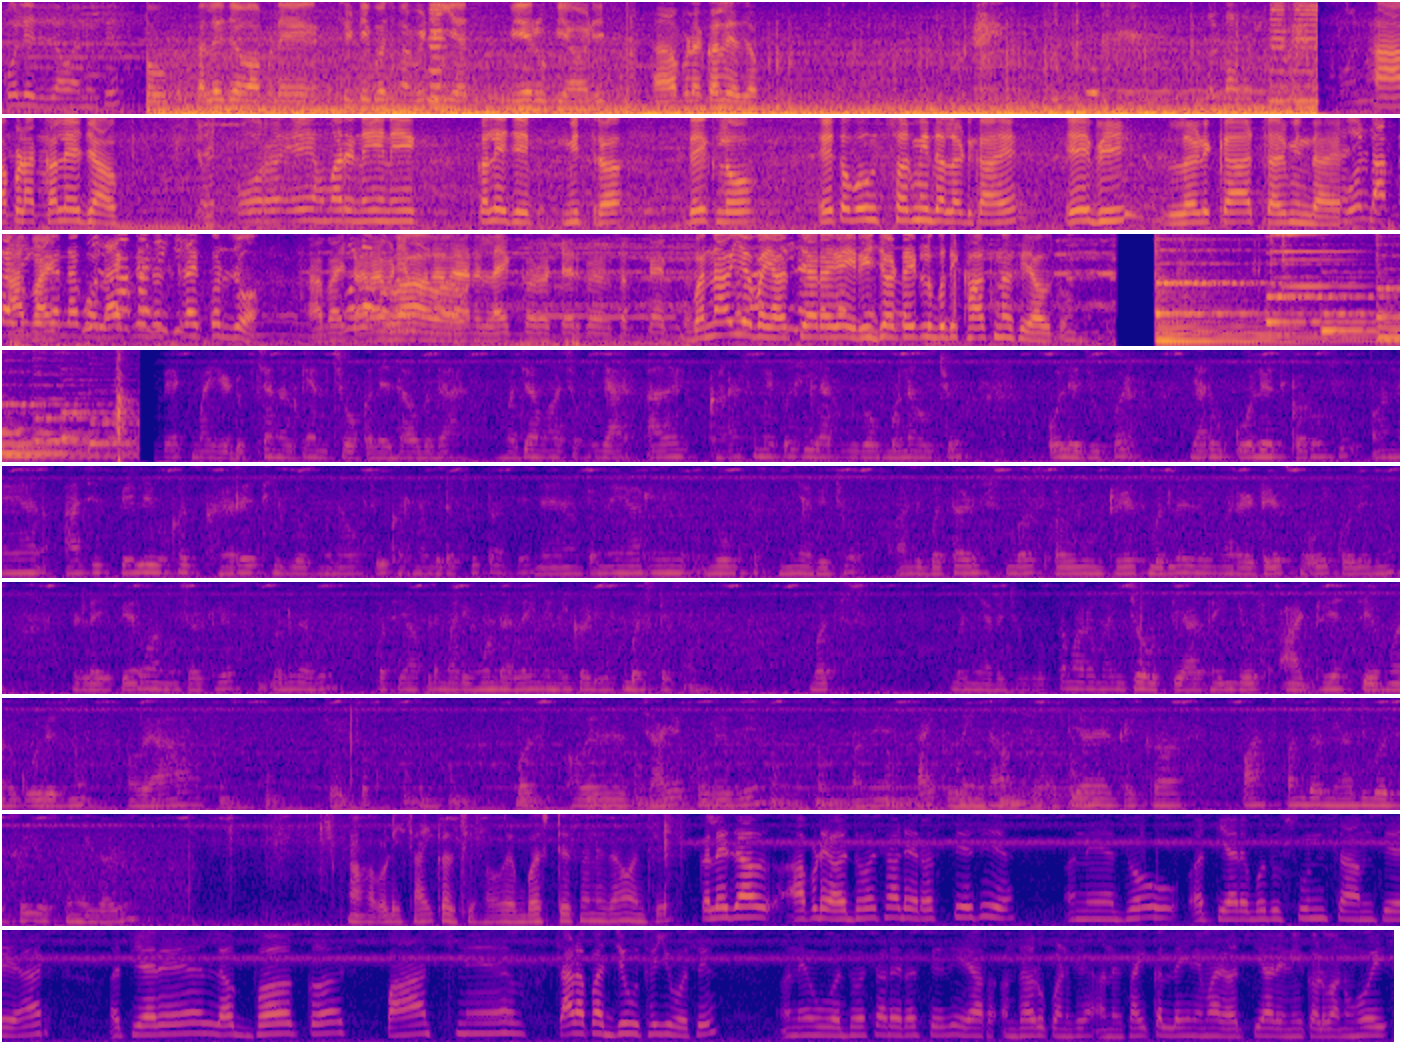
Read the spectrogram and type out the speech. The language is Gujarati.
કોલેજ જવાનું છે કાલે જાવ આપણે સિટી બસમાં બેઠી ગયા છે, બે રૂપિયા વાળી હા આપણે કલે જાવ આ આપણા कलेज आओ और ये हमारे नए नए कलेज है मित्र देख लो ये तो बहुत शर्मिंदा लड़का है ये भी लड़का शर्मिंदा है બોલ બાકા જી કે નાખો લાઈક ને સબસ્ક્રાઇબ કરજો હા ભાઈ વાહ, સારા વિડીયો વાહ. બનાવે અને લાઈક કરો શેર કરો અને સબસ્ક્રાઇબ કરો બનાવીએ ભાઈ અત્યારે કઈ રિઝલ્ટ એટલું બધી ખાસ નથી આવતું યુટ્યુબ ચેનલ કેમ છો? કલે જાઓ બધા. મજામાં છો? યાર આ ઘણા સમય પછી યાર બ્લોગ બનાવું છું કોલેજ ઉપર. યાર, હું કોલેજ કરું છું અને આજે પહેલી વખત ઘરેથી બ્લોગ બનાવું છું. ઘરના બધા સૂતા છે ને તમે યાર બ્લોગ અહીંયા રહેજો આજે બતાડીશ. બસ, હવે હું ડ્રેસ બદલાવી લઉં. મારે ડ્રેસ હોય કોલેજમાં, એટલે એ પહેરવાનો છે ડ્રેસ બદલાવું. પછી આપણે મારી હોન્ડા લઈને નીકળીએ બસ સ્ટેશન બસ. બન્યા રહેજો. તમારો ભાઈ જો તૈયાર થઈ ગયો. આ ડ્રેસ છે અમારો કોલેજનો. હવે આ જોઈ શકો છો તમે. બસ, હવે જાય કોલેજે અને સાયકલ લઈને જવાનું છે. અત્યારે કંઈક પાંચ પંદરની આજુબાજુ થઈ ગયો સમયગાળો. હા, આપણી સાયકલ છે. હવે બસ સ્ટેશને જવાનું છે. કલેજ આપણે અધવસાડે રસ્તે છીએ અને જોઉં અત્યારે બધું સુનસામ છે યાર. અત્યારે લગભગ પાંચ ને સાડા પાંચ જેવું થયું હશે. અને હું અધવસાડે રસ્તે છે, યાર અંધારું પણ છે. અને સાયકલ લઈને મારે અત્યારે નીકળવાનું હોય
